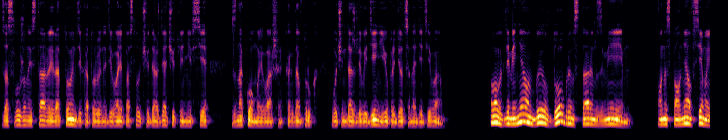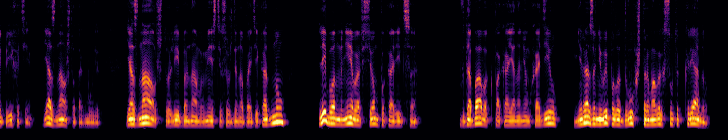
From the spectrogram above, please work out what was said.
в заслуженной старой ротонде, которую надевали по случаю дождя чуть ли не все знакомые ваши, когда вдруг в очень дождливый день ее придется надеть и вам. Ох, для меня он был добрым старым змеем. Он исполнял все мои прихоти. Я знал, что так будет. Я знал, что либо нам вместе суждено пойти ко дну, либо он мне во всем покорится. Вдобавок, пока я на нем ходил, ни разу не выпало двух штормовых суток к ряду.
